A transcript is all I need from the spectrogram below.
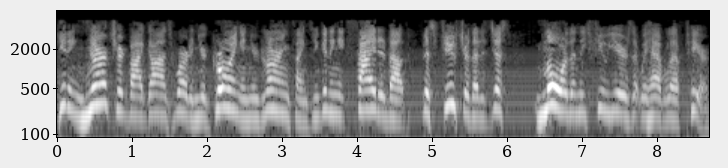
getting nurtured by God's word and you're growing and you're learning things, and you're getting excited about this future that is just more than these few years that we have left here.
